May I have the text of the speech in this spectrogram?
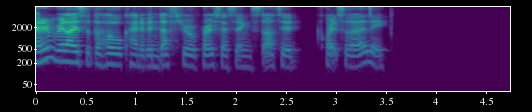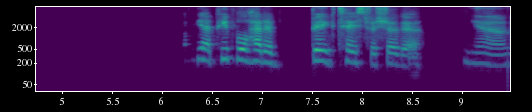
I didn't realize that the whole kind of industrial processing started quite so early. Yeah, people had a big taste for sugar. Yeah.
